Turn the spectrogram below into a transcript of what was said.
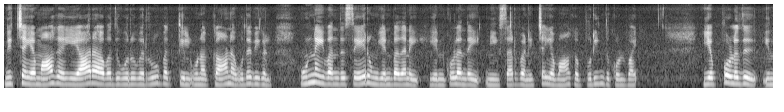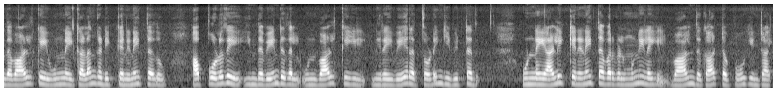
நிச்சயமாக யாராவது ஒருவர் ரூபத்தில் உனக்கான உதவிகள் உன்னை வந்து சேரும் என்பதனை என் குழந்தை நீ சர்வ நிச்சயமாக புரிந்து கொள்வாய். எப்பொழுது இந்த வாழ்க்கை உன்னை கலங்கடிக்க நினைத்ததோ அப்பொழுதே இந்த வேண்டுதல் உன் வாழ்க்கையில் நிறைவேறத் தொடங்கிவிட்டது உன்னை அழிக்க நினைத்தவர்கள் முன்னிலையில் வாழ்ந்து காட்டப் போகின்றாய்.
